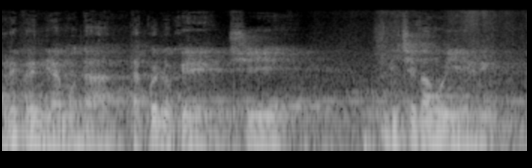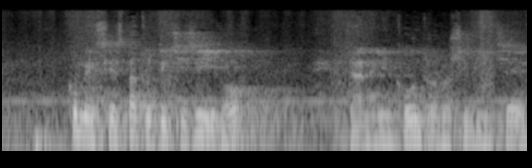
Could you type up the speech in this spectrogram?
riprendiamo da, da quello che ci dicevamo ieri, come sia stato decisivo, già nell'incontro lo si dice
